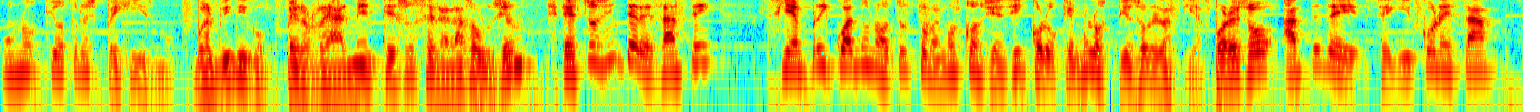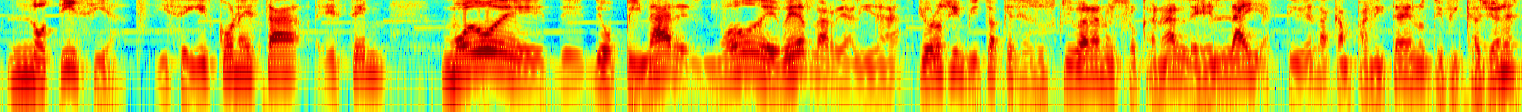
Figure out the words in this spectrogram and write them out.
uno que otro espejismo. Vuelvo y digo, pero realmente eso será la solución. Esto es interesante siempre y cuando nosotros tomemos conciencia y coloquemos los pies sobre la tierra. Por eso, antes de seguir con esta noticia y seguir con esta, este modo de, opinar, el modo de ver la realidad, yo los invito a que se suscriban a nuestro canal, le den like, activen la campanita de notificaciones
